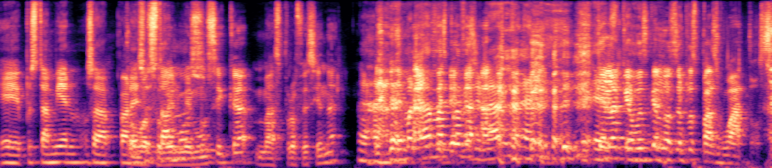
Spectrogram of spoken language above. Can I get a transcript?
eh, pues también, o sea, para eso mi música más profesional. de manera más profesional. que lo que buscan los otros pasguatos.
